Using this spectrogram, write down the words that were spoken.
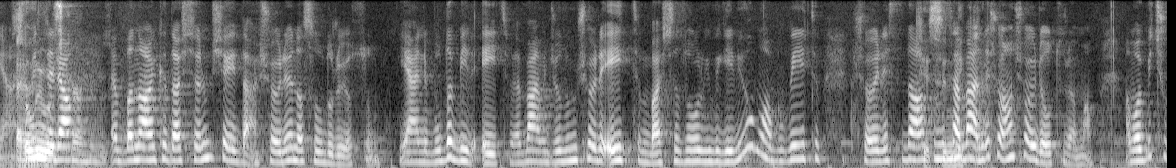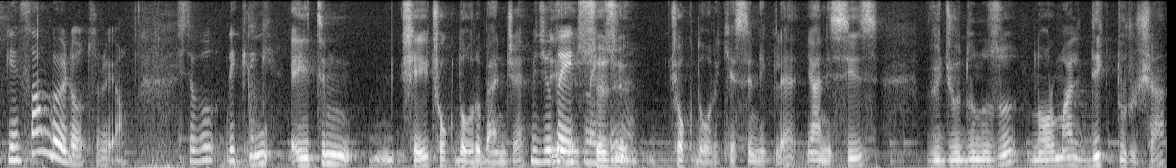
yani. Salıyoruz Mesela kendimizi. e, bana arkadaşlarım şey der, şöyle nasıl duruyorsun? Yani bu da bir eğitim. Ben vücudumu şöyle eğittim. Başta zor gibi geliyor ama bu bir eğitim. Şöylesi daha mesela Kesinlikle. ben de şu an şöyle oturamam. Ama birçok insan böyle oturuyor. İşte bu Bu diklik. eğitim şeyi çok doğru bence. Vücuda Ee, eğitmek Sözü değil mi? çok doğru kesinlikle. Yani siz vücudunuzu normal dik duruşa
